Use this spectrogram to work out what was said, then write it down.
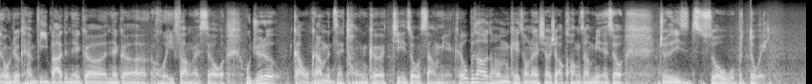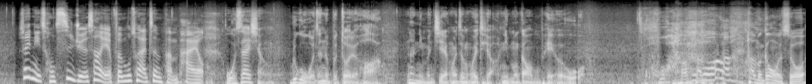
我就看 V 八的那个那个回放的时候，我觉得干我跟他们在同一个节奏上面，可是我不知道他们可以。从那个小小框上面的时候，就是一直说我不对，所以你从视觉上也分不出来正反拍哦。我是在想，如果我真的不对的话，那你们既然会这么会跳，你们干嘛不配合我？哇！哇 他们跟我说，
